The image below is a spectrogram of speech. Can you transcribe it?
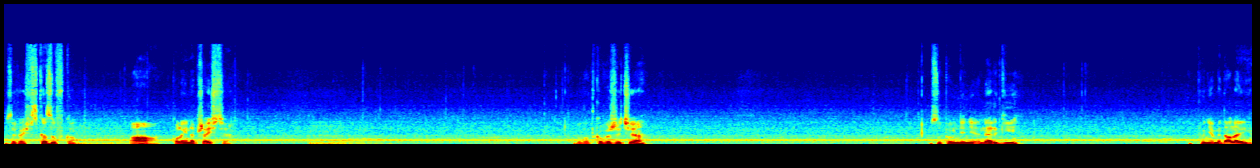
Jest jakaś wskazówka. A, kolejne przejście. Dodatkowe życie. Uzupełnienie energii. I płyniemy dalej.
